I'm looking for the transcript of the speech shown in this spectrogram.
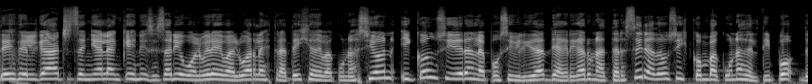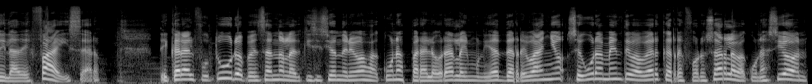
Desde el GACH señalan que es necesario volver a evaluar la estrategia de vacunación y consideran la posibilidad de agregar una tercera dosis con vacunas del tipo de la de Pfizer. De cara al futuro, pensando en la adquisición de nuevas vacunas para lograr la inmunidad de rebaño, seguramente va a haber que reforzar la vacunación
